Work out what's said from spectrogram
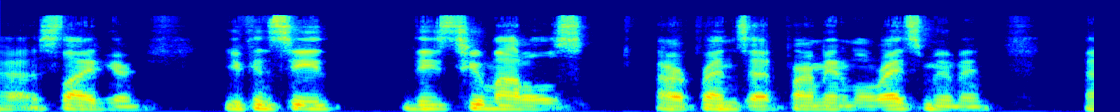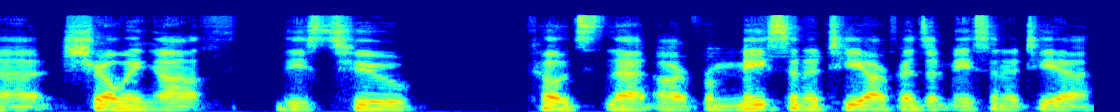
uh, slide here, you can see these two models, our friends at Farm Animal Rights Movement, uh, showing off these two coats that are from Maison Atia, our friends at Maison Atia,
